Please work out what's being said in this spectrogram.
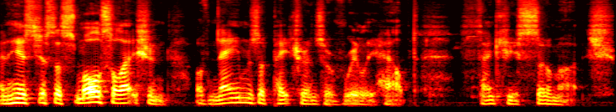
And here's just a small selection of names of patrons who have really helped. Thank you so much.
